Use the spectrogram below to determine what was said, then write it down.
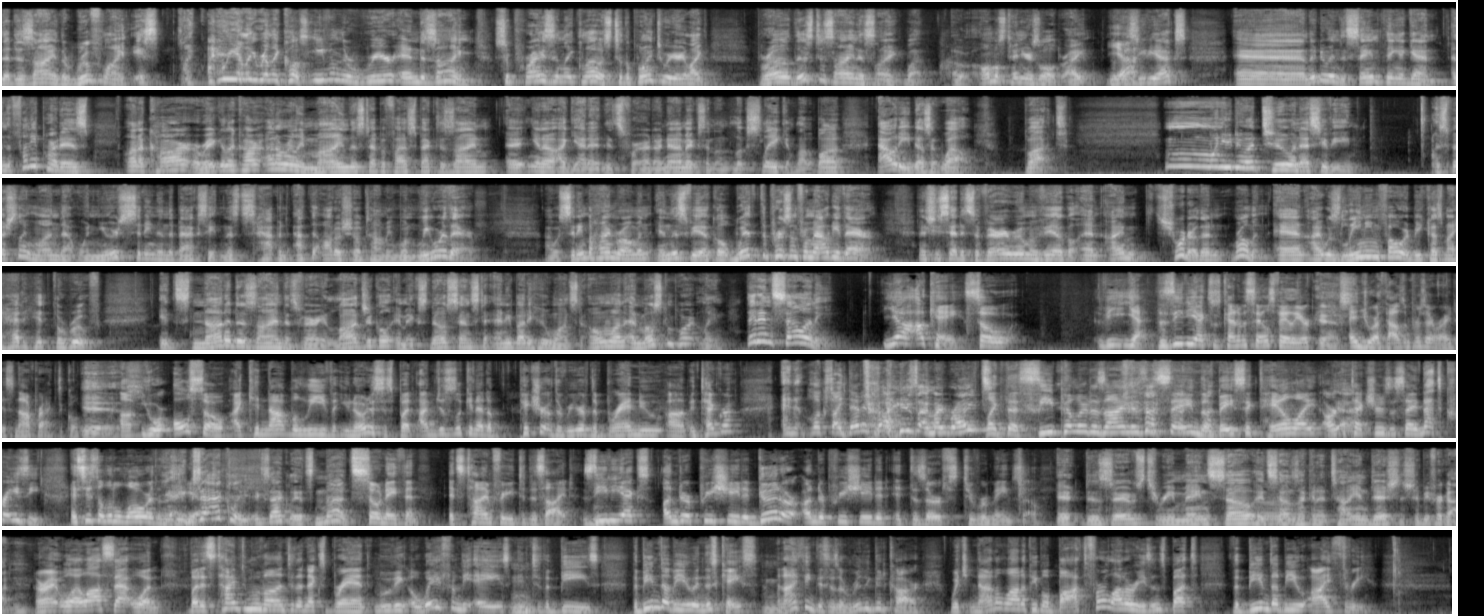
The design, the roof line is like really, really close. Even the rear end design, surprisingly close to the point where you're like, bro, this design is like what, almost 10 years old, right? With Yeah. The ZDX. And they're doing the same thing again. And the funny part is, on a car, a regular car, I don't really mind this type of fastback design. Uh, you know, I get it. It's for aerodynamics and it looks sleek and blah, blah, blah. Audi does it well. But mm, when you do it to an SUV, especially one that when you're sitting in the back seat, and this happened at the auto show, Tommy, when we were there, I was sitting behind Roman in this vehicle with the person from Audi there. And she said, It's a very roomy vehicle, and I'm shorter than Roman. And I was leaning forward because my head hit the roof. It's not a design that's very logical. It makes no sense to anybody who wants to own one. And most importantly, they didn't sell any. Yeah, okay. So the yeah, the ZDX was kind of a sales failure. Yes. And you are a thousand percent right. It's not practical. Yes. Uh, you are also. I cannot believe that you noticed this, but I'm just looking at a picture of the rear of the brand new um, Integra, and it looks identical. Am I right? like the C pillar design is the same. The basic taillight architecture is the same. That's crazy. It's just a little lower than the Yeah, ZDX. exactly, exactly. It's nuts. So Nathan, it's time for you to decide: Hmm. ZDX underappreciated good or underappreciated it deserves to remain so. It deserves to remain so. It hmm. sounds like an Italian dish that should be forgotten. All right, well, I lost that one, but it's time to move on to the next brand, moving away from the A's hmm. into the B's. The BMW in this case, hmm. and I think this is a really good car, which not a lot of people bought for a lot of reasons, but the BMW i3.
